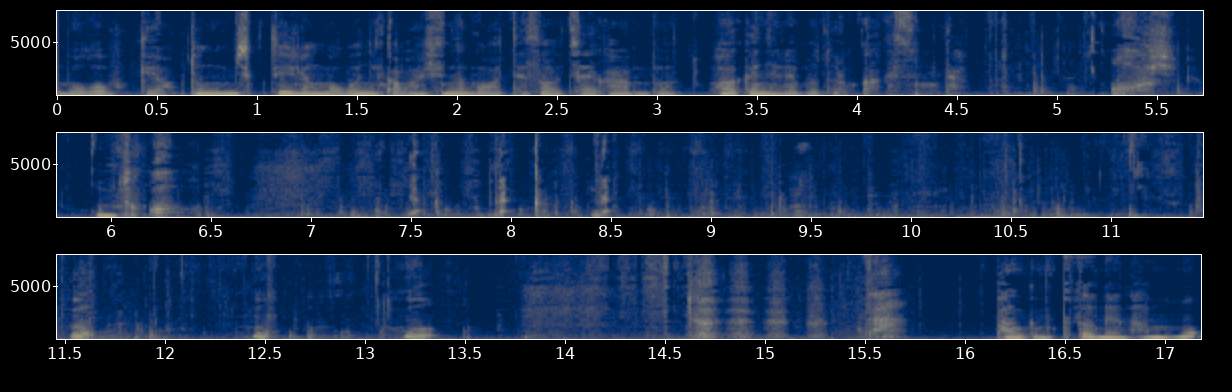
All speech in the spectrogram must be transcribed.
한번 먹어볼게요. 보통 음식들이랑 먹으니까 맛있는 것 같아서 제가 한번 확인을 해보도록 하겠습니다. 오씨, 엄청 커. 야, 야, 야. 어, 어, 어. 자, 방금 뜯어낸 하모.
